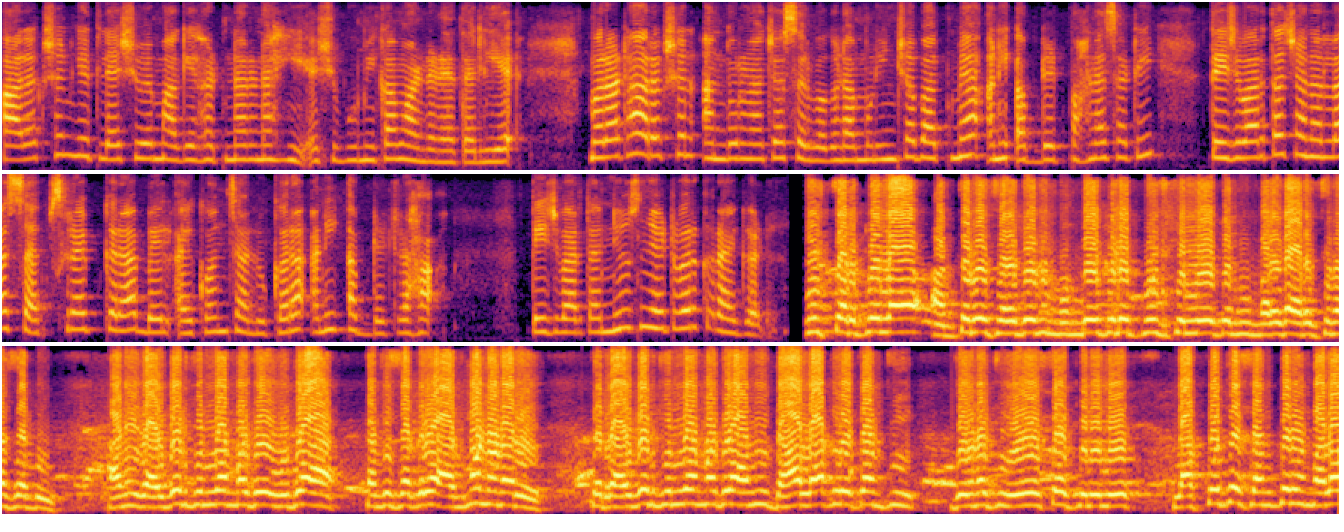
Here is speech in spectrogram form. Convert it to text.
आरक्षण घेतल्याशिवाय मागे हटणार नाही अशी भूमिका मांडण्यात आली आहे. मराठा आरक्षण आंदोलनाच्या सर्व घडामोडींच्या बातम्या आणि अपडेट पाहण्यासाठी तेजवार्ता चॅनलला सबस्क्राईब करा बेल आयकॉन चालू करा आणि अपडेट अपडेट रहा. Tejvarta news network Raigad. वीस तारखेला आंतरराष्ट्रीय समितीने मुंबईकडे कूच केली आहे त्यांनी मराठा आरक्षणासाठी. आणि रायगड जिल्ह्यामध्ये उद्या त्यांचं सगळे आगमन होणार आहे. तर रायगड जिल्ह्यामध्ये आम्ही दहा लाख लोकांची जेवणाची व्यवस्था केलेली आहे. लाखोच्या संख्येने मला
